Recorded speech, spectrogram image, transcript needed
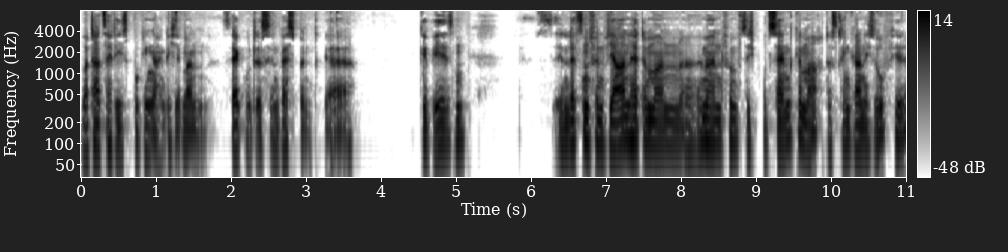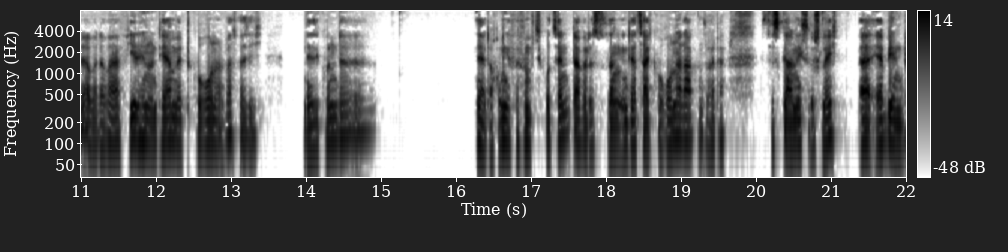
aber tatsächlich ist Booking eigentlich immer ein sehr gutes Investment äh, gewesen. In den letzten fünf Jahren hätte man äh, immerhin 50 Prozent gemacht. Das klingt gar nicht so viel, aber da war ja viel hin und her mit Corona und was weiß ich. Eine Sekunde ja doch ungefähr 50 Prozent, dafür, dass sozusagen in der Zeit Corona lag und so weiter, ist das gar nicht so schlecht. Äh, Airbnb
